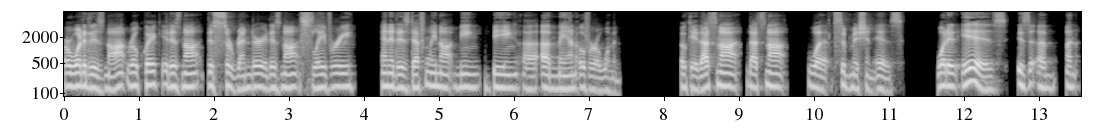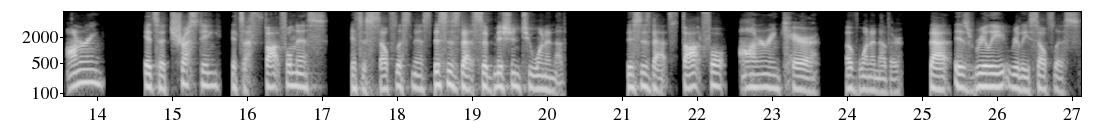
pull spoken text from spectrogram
or what it is not, real quick? It is not this surrender, it is not slavery, and it is definitely not being, being a, a man over a woman. Okay, that's not that's not what submission is. What it is is a, an honoring it's a trusting, it's a thoughtfulness, it's a selflessness. This is that submission to one another. This is that thoughtful, honoring care of one another that is really, really selfless.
